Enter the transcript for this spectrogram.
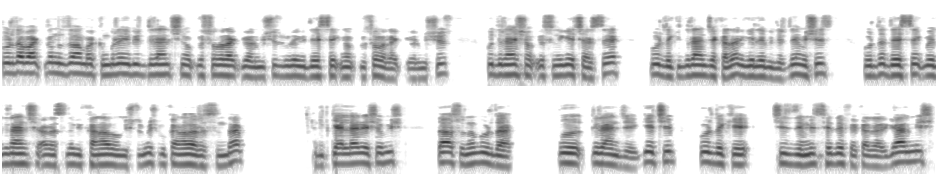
Burada baktığımız zaman bakın burayı bir direnç noktası olarak görmüşüz. Burayı bir destek noktası olarak görmüşüz. Bu direnç noktasını geçerse buradaki dirence kadar gelebilir demişiz. Burada destek ve direnç arasında bir kanal oluşturmuş. Bu kanal arasında gitgeller yaşamış. Daha sonra burada bu direnci geçip buradaki çizdiğimiz hedefe kadar gelmiş.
